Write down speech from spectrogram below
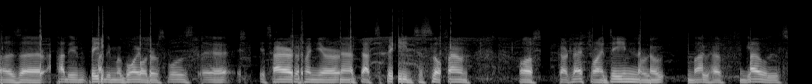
As uh, Paddy, Paddy Maguire, I suppose uh, it's hard when you're at that speed to slow down. But Gartlett and team now have fouled.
